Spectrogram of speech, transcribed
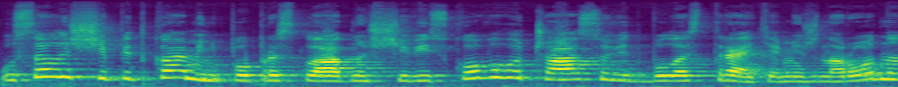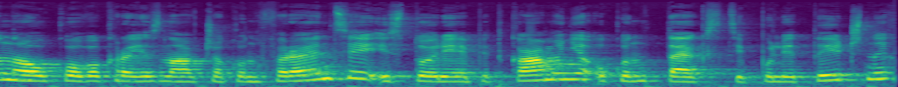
У селищі Підкамінь, попри складнощі військового часу, відбулась третя міжнародна науково-краєзнавча конференція Історія Підкаменя у контексті політичних,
